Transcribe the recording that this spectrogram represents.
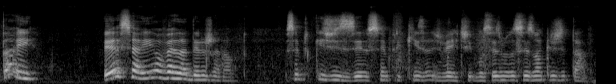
Tá aí. Esse aí é o verdadeiro Geraldo. Eu sempre quis dizer, eu sempre quis advertir vocês, mas vocês não acreditavam.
